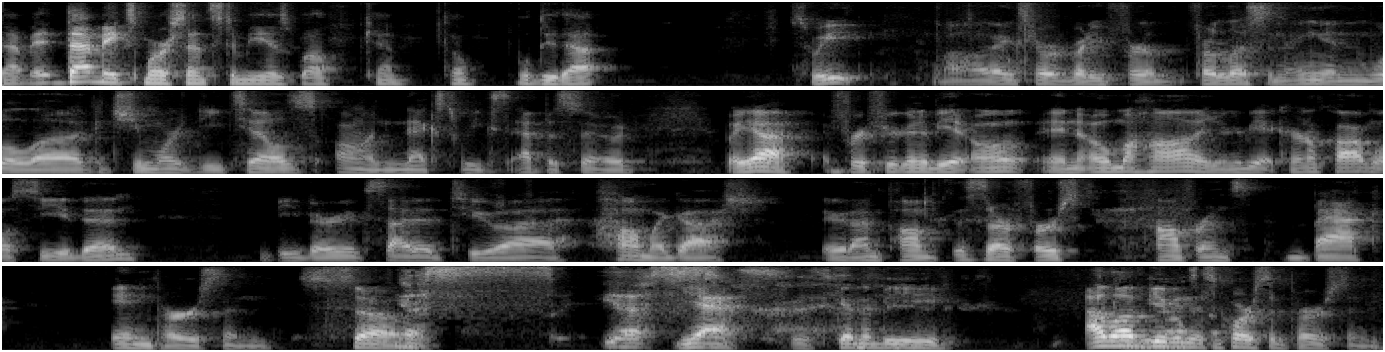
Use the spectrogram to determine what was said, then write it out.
that that makes more sense to me as well, Ken. So we'll do that. Sweet. Well, thanks everybody for for listening, and we'll uh, get you more details on next week's episode. But yeah, for if you're going to be at o- in Omaha and you're going to be at KernelCon, we'll see you then. Be very excited to. Uh, oh my gosh, dude, I'm pumped. This is our first conference back in person. So yes, yes, yes, it's going to be I love giving awesome. this course in person.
